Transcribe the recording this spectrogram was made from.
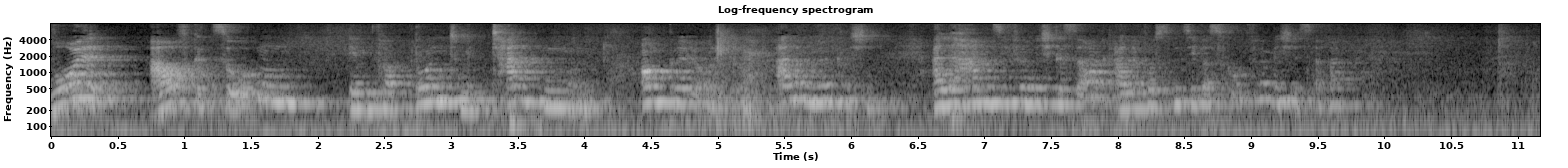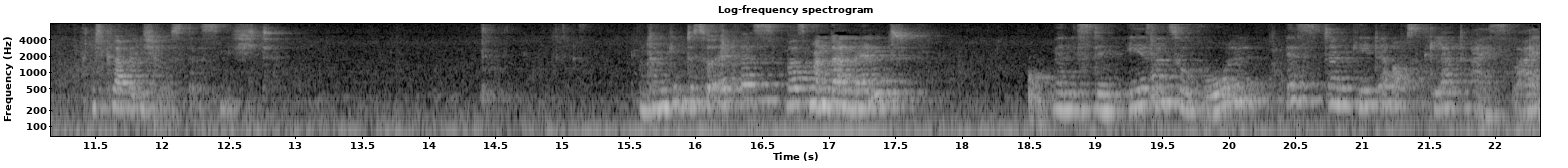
wohl aufgezogen im Verbund mit Tanten und Onkel und, und allem Möglichen. Alle haben sie für mich gesagt, alle wussten sie, was gut für mich ist, aber ich glaube, ich wusste es nicht. Und dann gibt es so etwas, was man da nennt, wenn es dem Esel so wohl ist, dann geht er aufs Glatteis, weil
